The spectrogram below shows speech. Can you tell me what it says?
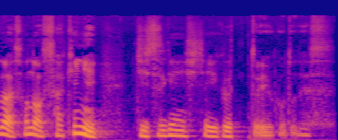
がその先に実現していくということです。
